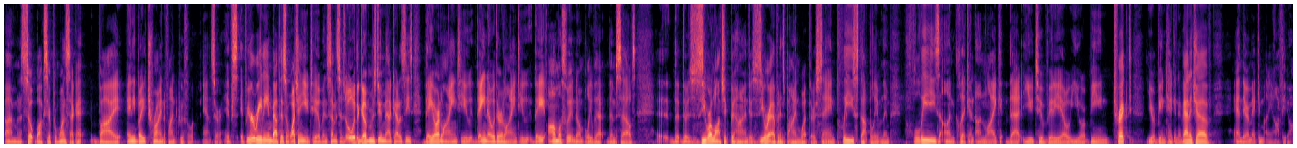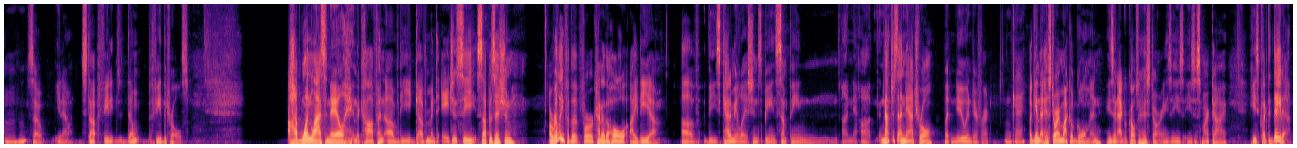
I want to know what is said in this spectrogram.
I'm going to soapbox here for one second by anybody trying to find a truthful answer. If if you're reading about this or watching YouTube and someone says, "Oh, the government's doing mad cow disease," they are lying to you. They know they're lying to you. They almost don't believe that themselves. Uh, there's zero logic behind. There's zero evidence behind what they're saying. Please stop believing them. Please unclick and unlike that YouTube video. You are being tricked. You are being taken advantage of and they're making money off you. Mm-hmm. So, you know, stop feeding, don't feed the trolls. I have one last nail in the coffin of the government agency supposition, or really for the for kind of the whole idea of these catamulations being something uh, not just unnatural, but new and different Okay. again, that historian Michael Goleman, he's an agriculture historian. He's, he's, he's a smart guy. He's collected data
